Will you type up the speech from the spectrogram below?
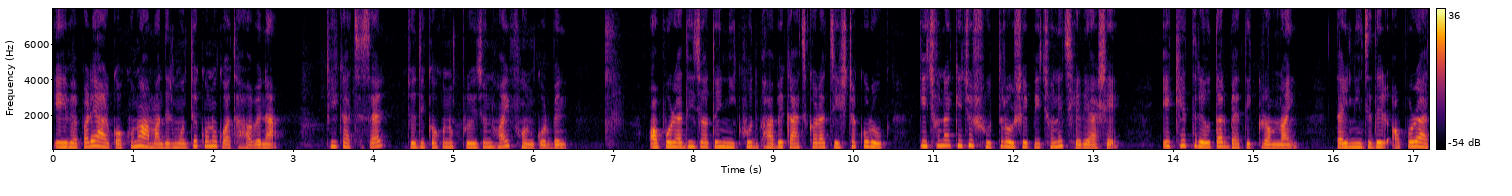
এই ব্যাপারে আর কখনো আমাদের মধ্যে কোনো কথা হবে না। ঠিক আছে, স্যার। যদি কখনো প্রয়োজন হয় ফোন করবেন। অপরাধী যতই নিখুঁতভাবে কাজ করার চেষ্টা করুক, কিছু না কিছু সূত্র সে পিছনে ছেড়ে আসে। এক্ষেত্রেও তার ব্যতিক্রম নয়। তাই নিজেদের অপরাধ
